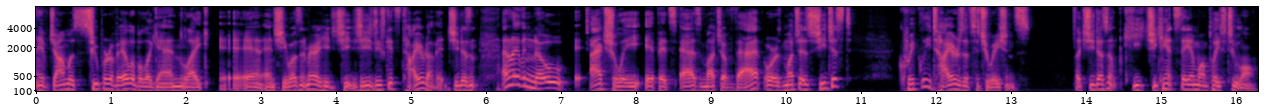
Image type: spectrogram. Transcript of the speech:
If John was super available again, like, and, and she wasn't married, he, she she just gets tired of it. She doesn't. I don't even know actually if it's as much of that or as much as she just quickly tires of situations. Like she doesn't. She, she can't stay in one place too long.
